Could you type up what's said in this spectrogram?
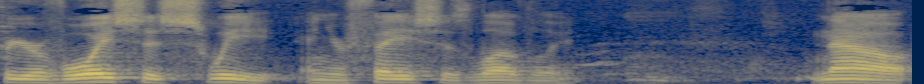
for your voice is sweet and your face is lovely. Now,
